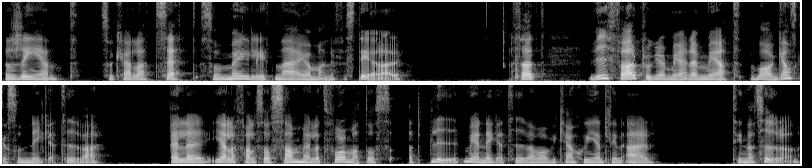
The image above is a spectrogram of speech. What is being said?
rent så kallat sätt som möjligt när jag manifesterar. För att vi förprogrammerade med att vara ganska så negativa. Eller i alla fall så har samhället format oss att bli mer negativa än vad vi kanske egentligen är till naturen.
